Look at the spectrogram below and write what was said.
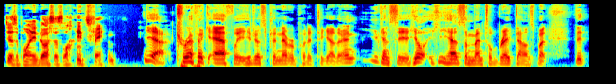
disappointing to us as Lions fans. Yeah, terrific athlete. He just could never put it together, and you can see he'll he has some mental breakdowns. But that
